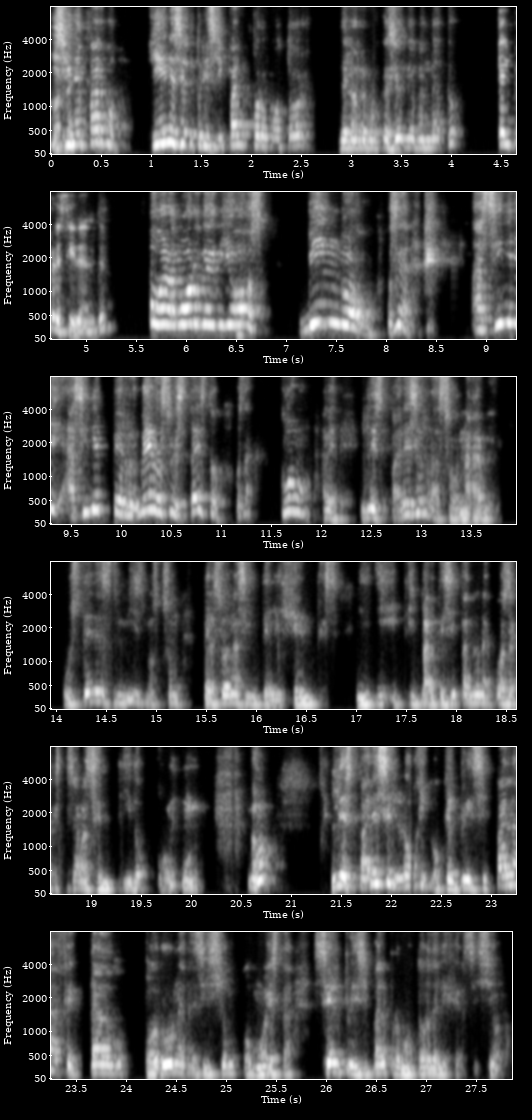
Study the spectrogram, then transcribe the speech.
Y sin embargo, ¿Quién es el principal promotor de la revocación de mandato? El presidente. Por amor de Dios, bingo. O sea, así de, así de perverso está esto. O sea, ¿cómo? A ver, ¿les parece razonable? Ustedes mismos, que son personas inteligentes y, y participan de una cosa que se llama sentido común, ¿no? ¿Les parece lógico que el principal afectado por una decisión como esta sea el principal promotor del ejercicio?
